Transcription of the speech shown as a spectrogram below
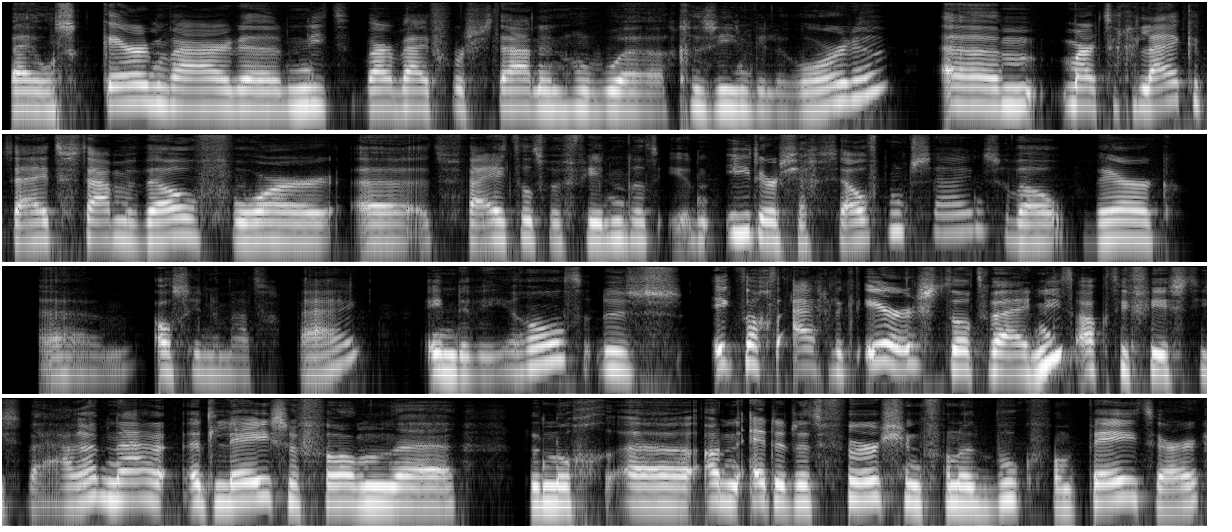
bij onze kernwaarden, niet waar wij voor staan en hoe we gezien willen worden. Um, maar tegelijkertijd staan we wel voor uh, het feit dat we vinden dat ieder zichzelf moet zijn, zowel op werk um, als in de maatschappij, in de wereld. Dus ik dacht eigenlijk eerst dat wij niet activistisch waren. Na het lezen van uh, de nog uh, unedited version van het boek van Peter,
